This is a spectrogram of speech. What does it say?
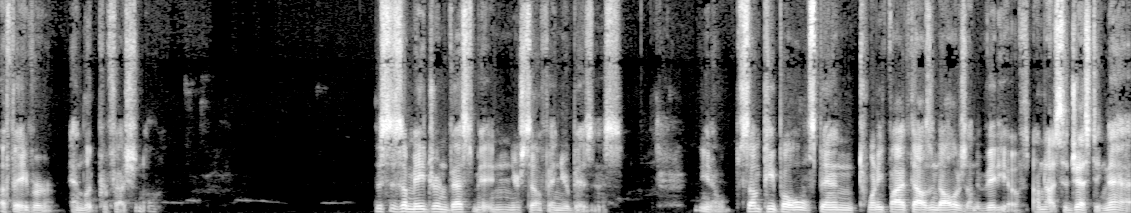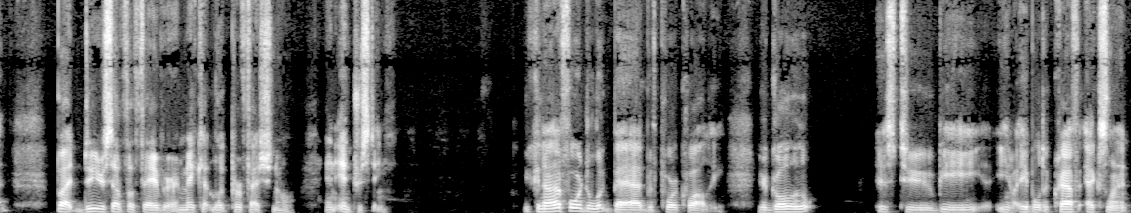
a favor and look professional. This is a major investment in yourself and your business. You know, some people spend $25,000 on a video. I'm not suggesting that, but do yourself a favor and make it look professional and interesting. You cannot afford to look bad with poor quality. Your goal is to be, you know, able to craft excellent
